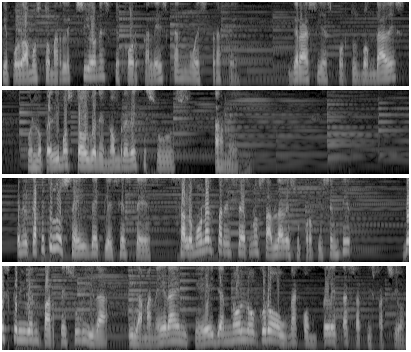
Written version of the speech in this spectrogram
que podamos tomar lecciones que fortalezcan nuestra fe. Gracias por tus bondades, pues lo pedimos todo en el nombre de Jesús. Amén. En el capítulo 6 de Eclesiastés, Salomón al parecer nos habla de su propio sentir. Describe en parte su vida y la manera en que ella no logró una completa satisfacción.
